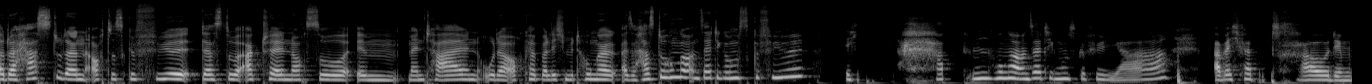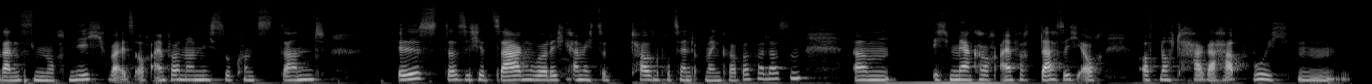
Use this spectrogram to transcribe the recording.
oder hast du dann auch das Gefühl, dass du aktuell noch so im mentalen oder auch körperlich mit Hunger, also hast du Hunger und Sättigungsgefühl? Ich habe ein Hunger- und Sättigungsgefühl, ja, aber ich vertraue dem Ganzen noch nicht, weil es auch einfach noch nicht so konstant ist, dass ich jetzt sagen würde, ich kann mich zu 1000 Prozent auf meinen Körper verlassen. Ähm, ich merke auch einfach, dass ich auch oft noch Tage habe, wo ich hm,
